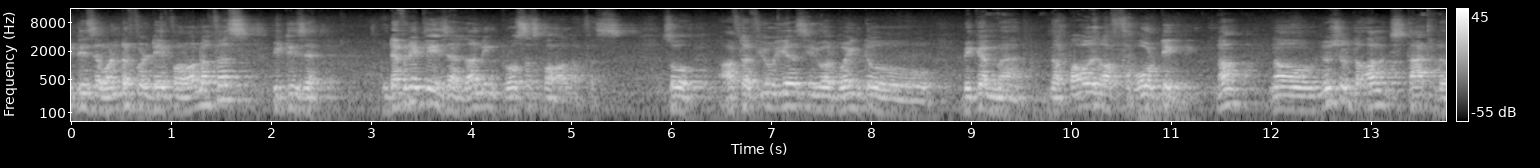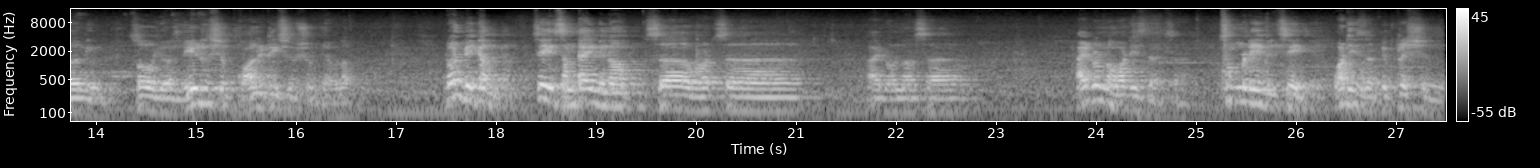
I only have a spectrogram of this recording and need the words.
it is a wonderful day for all of us. It is a, definitely is a learning process for all of us. So after a few years, you are going to become uh, the power of voting. No, now you should all start learning. So your leadership qualities you should develop. Don't become. See, sometime you know, sir, what's I don't know, sir. I don't know what is that, sir. Somebody will say, what is the depression?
